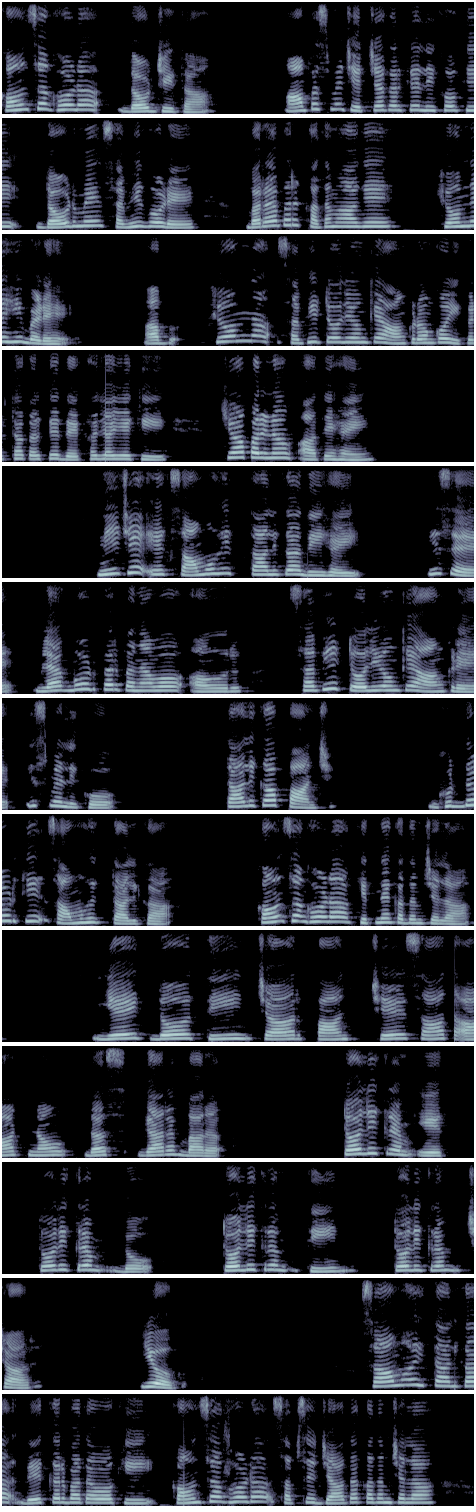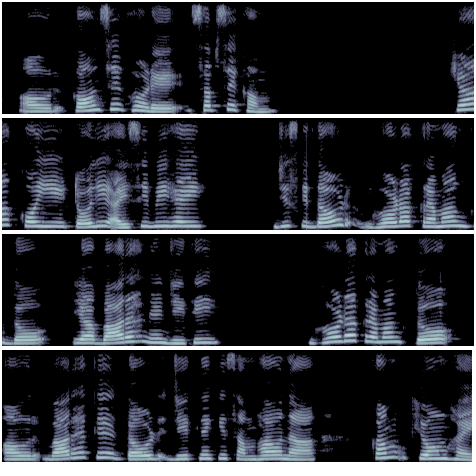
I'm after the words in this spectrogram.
कौन सा घोड़ा दौड़ जीता? आपस में चर्चा करके लिखो कि दौड़ में सभी घोड़े बराबर कदम आगे, क्यों नहीं बढ़े? अब क्यों न सभी टोलियों के आंकड़ों को इकट्ठा करके देखा जाए कि क्या परिणाम आते हैं। नीचे एक सामूहिक तालिका दी है इसे ब्लैक बोर्ड पर बनाओ और सभी टोलियों के आंकड़े इसमें लिखो। तालिका पाँच। घुड़दौड़ की सामूहिक तालिका। कौन सा घोड़ा कितने कदम चला? एक, दो, तीन, चार, पाँच, छ, सात, आठ, नौ, दस, ग्यारह, बारह। टोली क्रम एक टोली क्रम दो टोली क्रम तीन टोली क्रम चार। योग। सामूहिक तालिका देखकर बताओ कि कौन सा घोड़ा सबसे ज़्यादा कदम चला और कौन से घोड़े सबसे कम? क्या कोई टोली ऐसी भी है? जिसकी दौड़ घोड़ा क्रमांक दो या बारह ने जीती। घोड़ा क्रमांक दो और बारह के दौड़ जीतने की संभावना कम क्यों है?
